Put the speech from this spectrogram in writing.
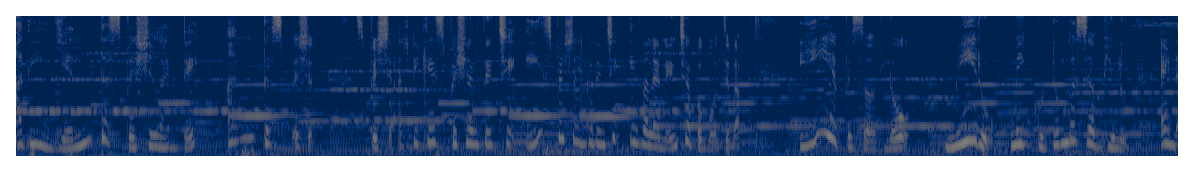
అది ఎంత స్పెషల్ అంటే అంత స్పెషల్ స్పెషాలిటీకే స్పెషల్ తెచ్చే ఈ స్పెషల్ గురించి ఇవాళ నేను చెప్పబోతున్నా. ఈ ఎపిసోడ్లో మీరు మీ కుటుంబ సభ్యులు అండ్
